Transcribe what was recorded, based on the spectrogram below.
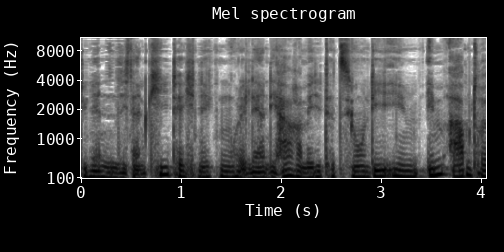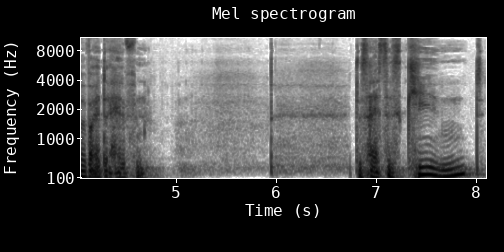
die nennen sich dann Ki-Techniken oder lernen die Hara-Meditation, die ihm im Abenteuer weiterhelfen. Das heißt, das Kind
